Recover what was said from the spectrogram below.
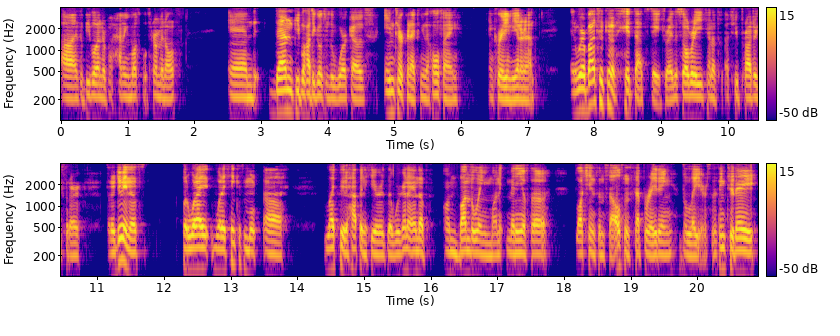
uh, and so people ended up having multiple terminals. And then people had to go through the work of interconnecting the whole thing and creating the internet. And we're about to kind of hit that stage, right? There's already kind of a few projects that are that are doing this. But what I what I think is more uh, likely to happen here is that we're going to end up unbundling money, many of the blockchains themselves and separating the layers. I think today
